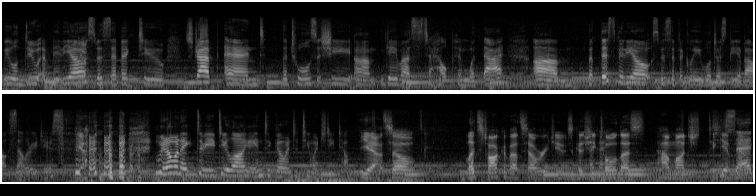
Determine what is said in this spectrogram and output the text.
we will do a video Yep. specific to strep and the tools that she um, gave us to help him with that. Um, but this video specifically will just be about celery juice. Yeah. we don't want it to be too long and to go into too much detail. Yeah, so let's talk about celery juice because she Okay. told us how much to She give She said,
